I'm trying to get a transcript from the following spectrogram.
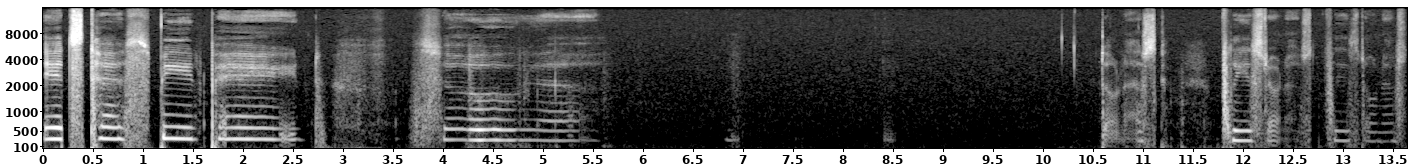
It's test speed paint. So yeah. Don't ask. Please don't ask. Please don't ask.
